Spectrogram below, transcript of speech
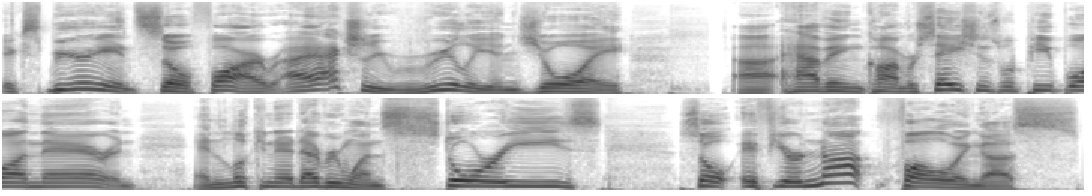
experience so far. I actually really enjoy uh, having conversations with people on there and and looking at everyone's stories. So if you're not following us,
